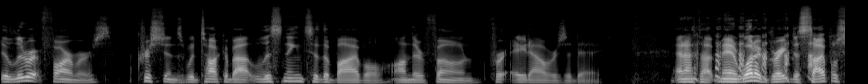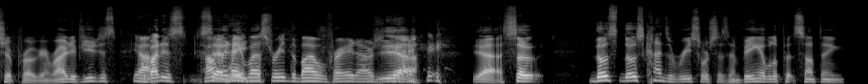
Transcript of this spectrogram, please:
illiterate farmers, Christians would talk about listening to the Bible on their phone for eight hours a day. And I thought, man, what a great discipleship program, right? If you just, Yeah. if I just How said, many hey, of us read the Bible for eight hours a Yeah. day? yeah. So those those kinds of resources and being able to put something,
